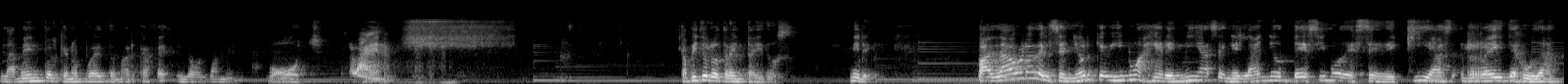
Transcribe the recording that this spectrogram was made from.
Lamento el que no puede tomar café, lo lamento mucho. bueno. Capítulo 32. Mire, palabra del Señor que vino a Jeremías en el año décimo de Sedequías, rey de Judá.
